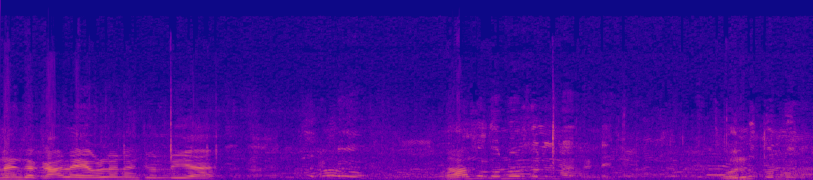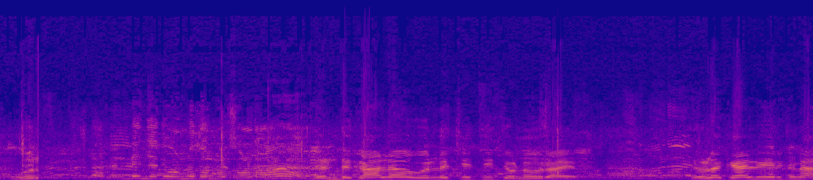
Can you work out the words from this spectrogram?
அண்ணா இந்த காலை எவ்வளோண்ணா சொல்றியா ஆ? ஒன்று தொண்ணூறு சொல்லுண்ணா ரெண்டு ஒரு தொண்ணூறு. ஒரு ரெண்டு ஒன்று தொண்ணூறு சொல்கிறேன் ரெண்டு காலை ஒரு லட்சத்தி தொண்ணூறாயிரம். எவ்வளோ கேள்வி இருக்குண்ணா.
